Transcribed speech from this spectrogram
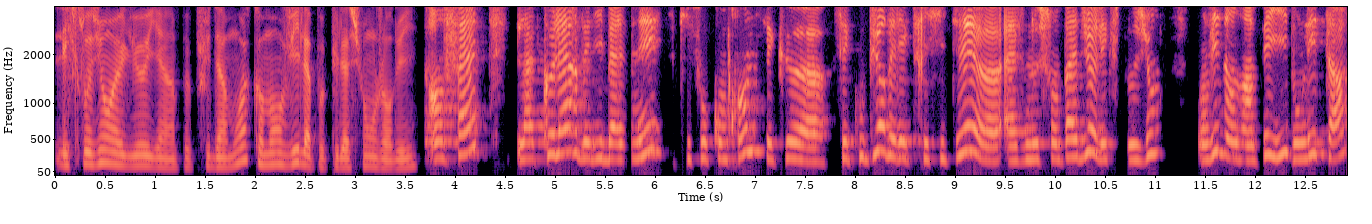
L'explosion a eu lieu il y a un peu plus d'un mois. Comment vit la population aujourd'hui? En fait, la colère des Libanais, ce qu'il faut comprendre, c'est que euh, ces coupures d'électricité, elles ne sont pas dues à l'explosion. On vit dans un pays dont l'État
